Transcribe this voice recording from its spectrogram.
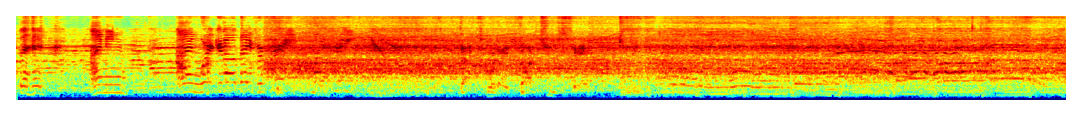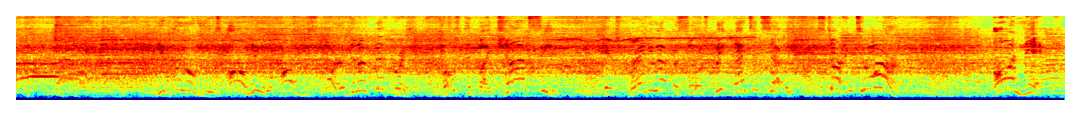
I mean, I'm working all day for free. My treat. That's what I thought you said. Nickelodeon's all-new Are You Smarter Than a Fifth Grader? Hosted by John Cena. Catch brand new episodes weeknights at 7, starting tomorrow. Nick.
